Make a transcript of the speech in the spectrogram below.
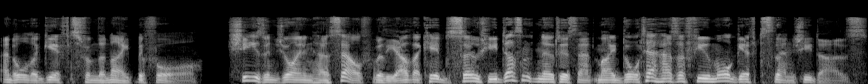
and all the gifts from the night before. She's enjoying herself with the other kids so she doesn't notice that my daughter has a few more gifts than she does.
